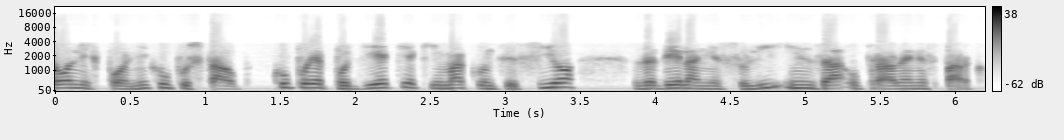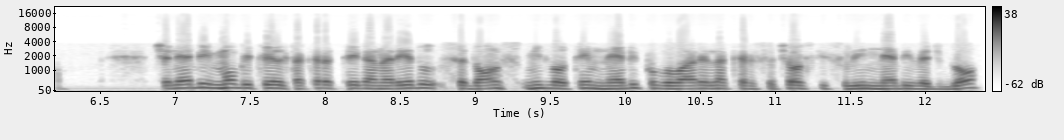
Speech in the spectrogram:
solnih pol, ni kupil stavb. Kupil je podjetje, ki ima koncesijo za delanje soli in za upravljanje s parkom. Če ne bi mobitel takrat tega naredil, se danes mi dva o tem ne bi pogovarjala, ker se čovski solin ne bi več bilo,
